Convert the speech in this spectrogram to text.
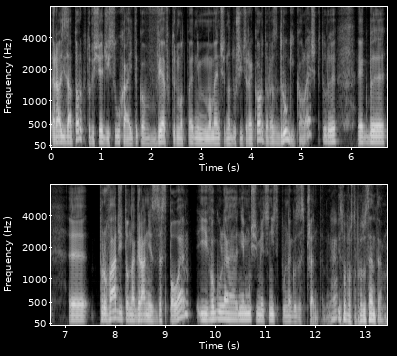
realizator, który siedzi, słucha i tylko wie, w którym odpowiednim momencie nadusić rekord oraz drugi koleś, który jakby y, prowadzi to nagranie z zespołem i w ogóle nie musi mieć nic wspólnego ze sprzętem, nie? Jest po prostu producentem.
